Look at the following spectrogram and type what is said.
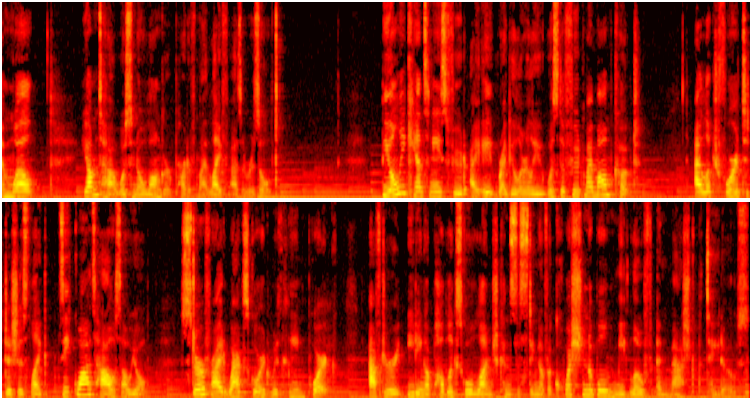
and well, Yum Cha was no longer part of my life as a result. The only Cantonese food I ate regularly was the food my mom cooked. I looked forward to dishes like zigua cao xiaoyou, stir-fried wax gourd with lean pork, after eating a public school lunch consisting of a questionable meatloaf and mashed potatoes.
